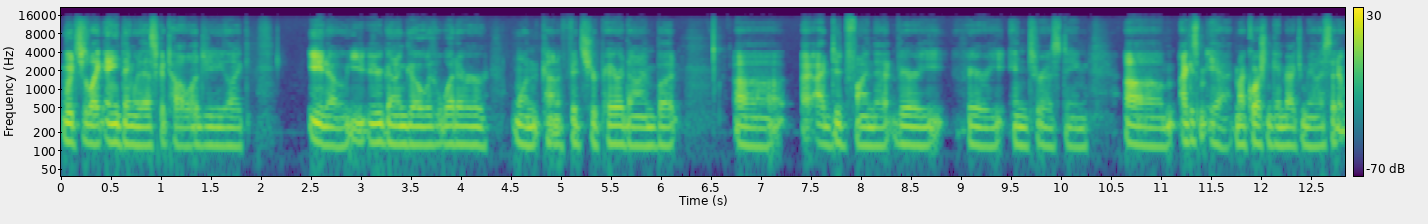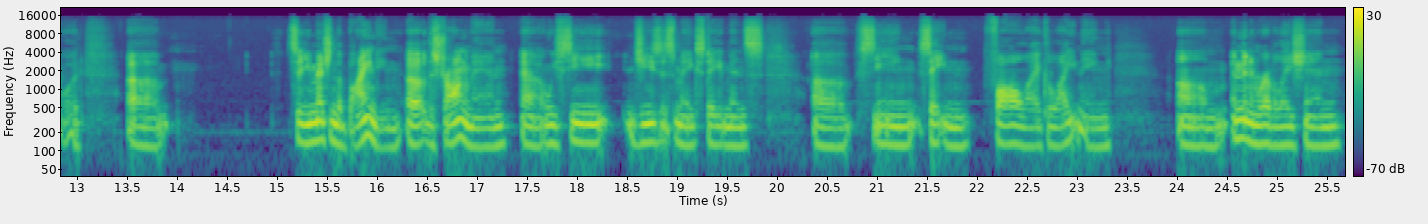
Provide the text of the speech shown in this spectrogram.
which is like anything with eschatology, like you know, you're going to go with whatever one kind of fits your paradigm. But uh, I, I, did find that very, very interesting. Um, I guess, yeah, my question came back to me, and I said it would. Um, so you mentioned the binding, uh, the strong man. Uh, we see Jesus make statements of seeing Satan fall like lightning. Um, and then in Revelation,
